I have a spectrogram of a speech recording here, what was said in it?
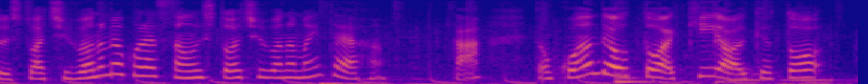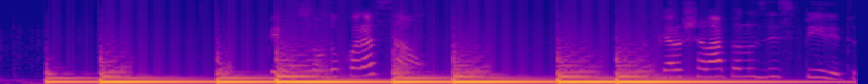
eu estou ativando o meu coração, estou ativando a Mãe Terra, tá? Então, quando eu tô aqui, ó, que eu tô pelo som do coração, eu quero chamar pelos espíritos.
